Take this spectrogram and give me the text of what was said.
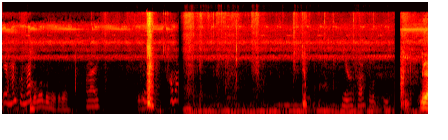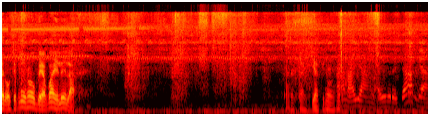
เอ็มมันคนมาอะไรจุ๊บยังท้องตัวเลื่อนออกจากมือเข้าแบบไหวเลยล่ะากระต่ายเกียดพี่น้องครับหาหลายอย่างหลายเลยจ้าอย่าง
